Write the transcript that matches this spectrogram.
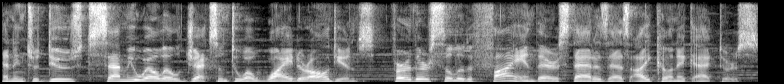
and introduced Samuel L. Jackson to a wider audience, further solidifying their status as iconic actors.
